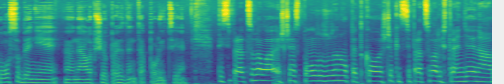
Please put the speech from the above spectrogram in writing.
pôsobenie najlepšieho prezidenta policie. Ty si pracovala ešte aj spolu so Zuzanou Petkou, ešte keď ste pracovali v trende na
